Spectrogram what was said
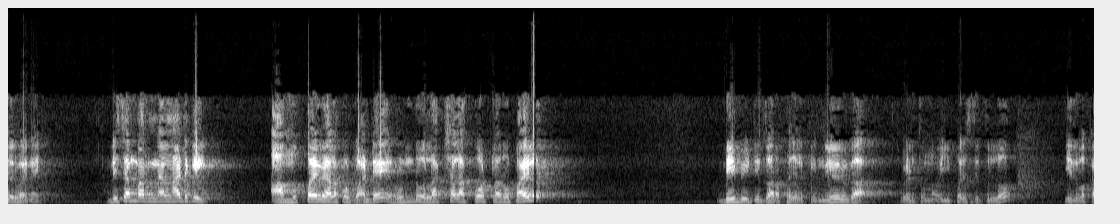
చేరువైనాయి. డిసెంబర్ నెల నాటికి ఆ ముప్పై వేల కోట్లు అంటే రెండు లక్షల కోట్ల రూపాయలు డీబీటీ ద్వారా ప్రజలకి నేరుగా వెళుతున్న ఈ పరిస్థితుల్లో ఇది ఒక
